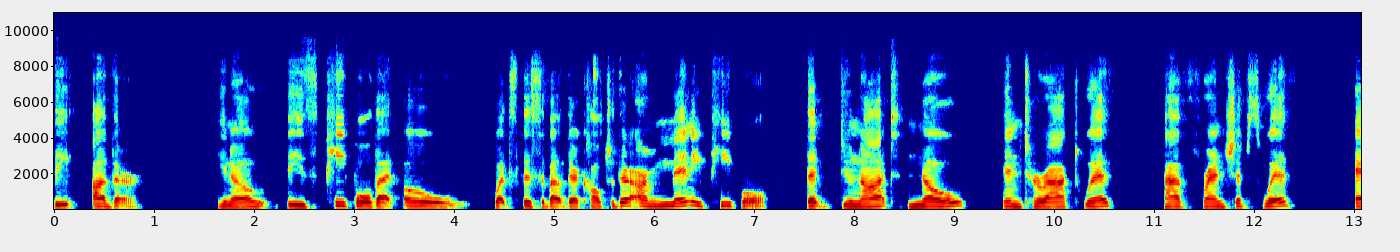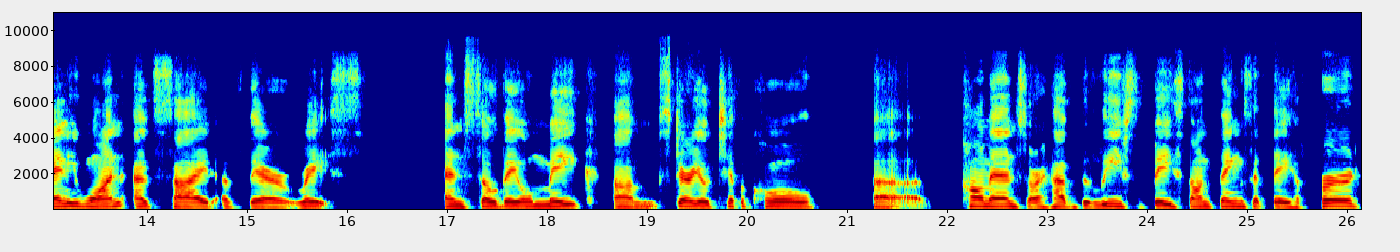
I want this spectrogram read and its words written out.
the other. You know, these people that, oh, what's this about their culture? There are many people that do not know, interact with, have friendships with, anyone outside of their race. And so they'll make um, stereotypical uh, comments or have beliefs based on things that they have heard,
